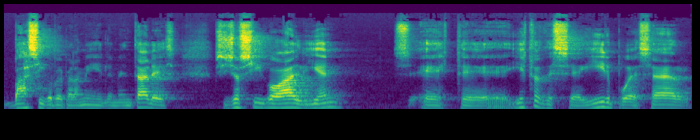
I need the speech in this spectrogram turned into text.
básico, pero para mí elemental es, si yo sigo a alguien, este, y esto de seguir puede ser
